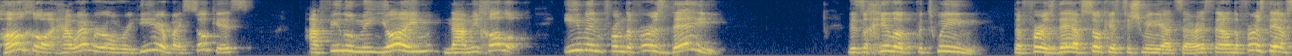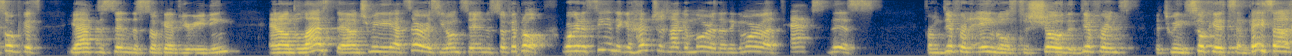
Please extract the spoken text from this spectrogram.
However, over here by Sukkot, afilu nami chaluk. Even from the first day, there's a chiluk between the first day of Sukkot to Shmini Atzeres. That on the first day of Sukkot, you have to sit in the sukkah if you're eating. And on the last day, on Shmini Atzeres, you don't sit in the sukkah at all. We're going to see in the HaGemorah that the Gemara attacks this from different angles to show the difference between Sukkot and Pesach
